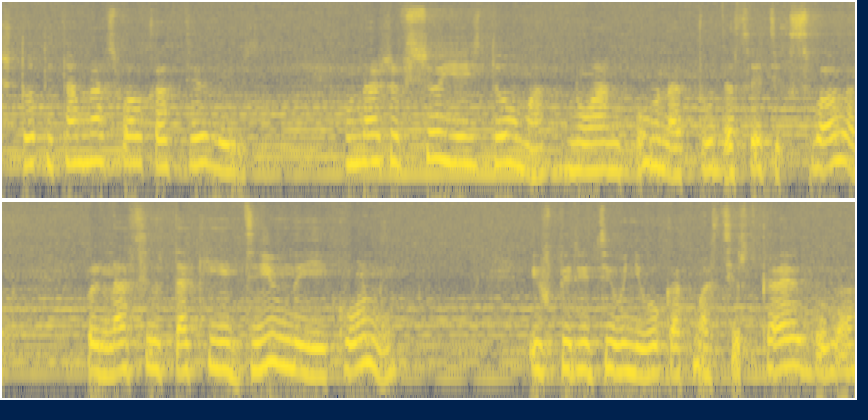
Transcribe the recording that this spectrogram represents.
что ты там на свалках делаешь? У нас же все есть дома. Но он, он оттуда, с этих свалок, приносил такие дивные иконы. И впереди у него как мастерская была.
